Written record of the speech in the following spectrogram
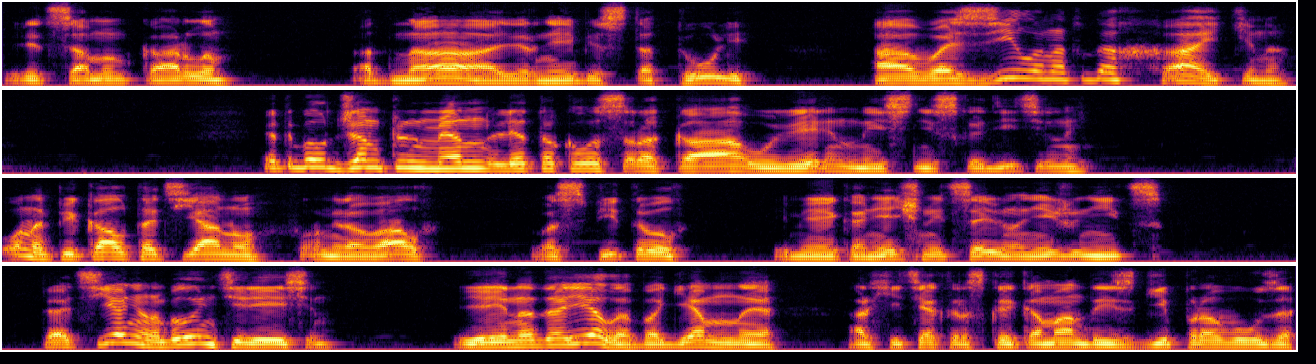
перед самым Карлом. Одна, а вернее, без статули. А возила она туда Хайкина. Это был джентльмен лет около сорока, уверенный и снисходительный. Он опекал Татьяну, формировал, воспитывал, имея конечной целью на ней жениться. Татьяне он был интересен. Ей надоела богемная архитекторская команда из гипровуза,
